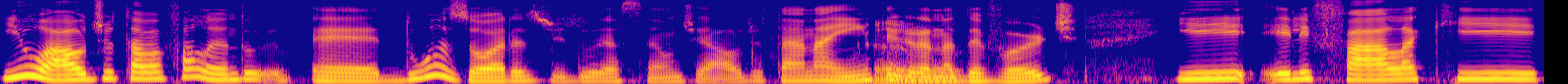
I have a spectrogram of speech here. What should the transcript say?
E o áudio estava falando, é, duas horas de duração de áudio, tá na íntegra Caramba. na The Verge. E ele fala que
